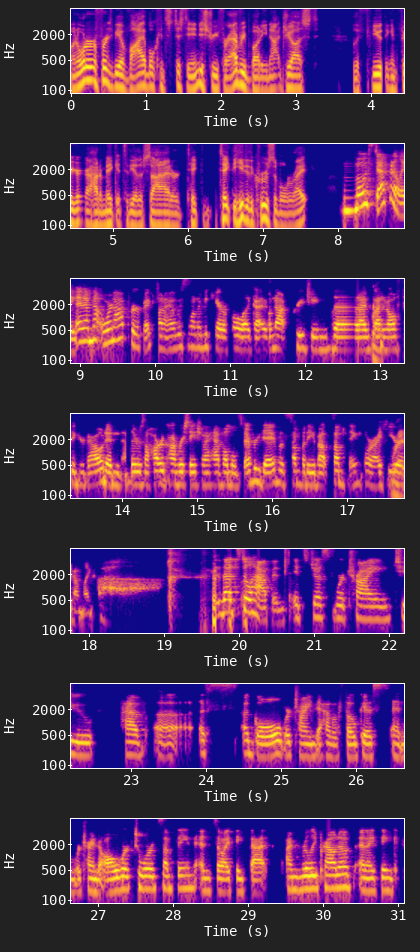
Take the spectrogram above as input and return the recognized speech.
in order for it to be a viable, consistent industry for everybody, not just the few that can figure out how to make it to the other side or take take the heat of the crucible, right? Most definitely. And I'm not, we're not perfect. And I always want to be careful. Like I'm not preaching that I've got right. it all figured out. And there's a hard conversation I have almost every day with somebody about something or I hear right. it. I'm like, oh. that still happens. It's just we're trying to have a, a, a, goal we're trying to have a focus and we're trying to all work towards something and so i think that i'm really proud of and i think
